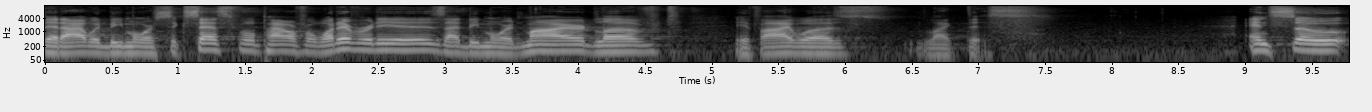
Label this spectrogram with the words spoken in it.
That I would be more successful, powerful, whatever it is, I'd be more admired, loved if I was like this. And so,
